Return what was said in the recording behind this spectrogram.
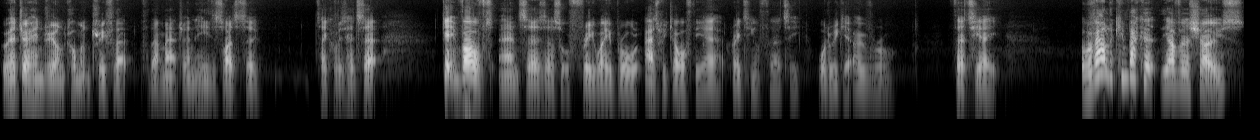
But we had Joe Hendry on commentary for that for that match, and he decides to take off his headset. Get involved, and there's a sort of freeway brawl as we go off the air. Rating of 30. What do we get overall? 38 without looking back at the other shows,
